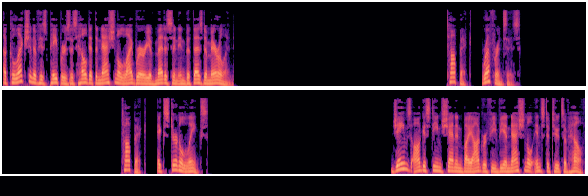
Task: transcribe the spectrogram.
A collection of his papers is held at the National Library of Medicine in Bethesda, Maryland. References. External links. James Augustine Shannon biography via National Institutes of Health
